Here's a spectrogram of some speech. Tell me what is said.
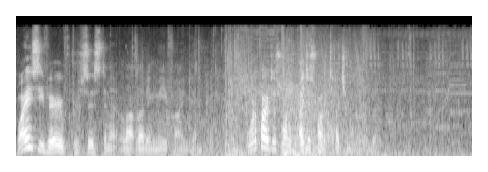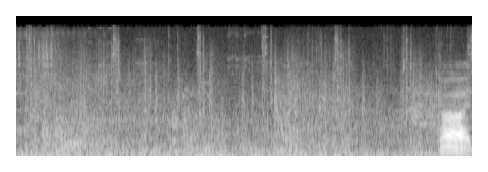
Why is he very persistent at not letting me find him? What if I just want to? I just want to touch him a little bit. God.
